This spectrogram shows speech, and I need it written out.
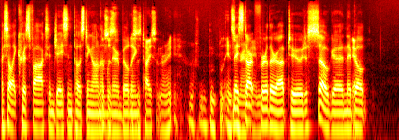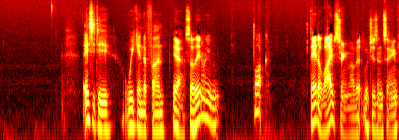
I saw like Chris Fox and Jason posting on them This when they were building. This is Tyson, right? Instagram they start name. further up too, just so good. And they Yeah. built ACT weekend of fun. Yeah, so they don't even fuck. They had a live stream of it, which is insane.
